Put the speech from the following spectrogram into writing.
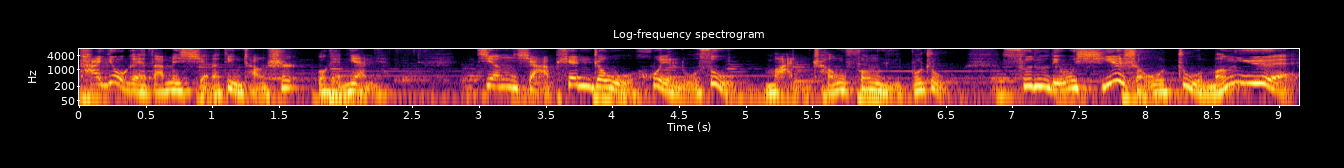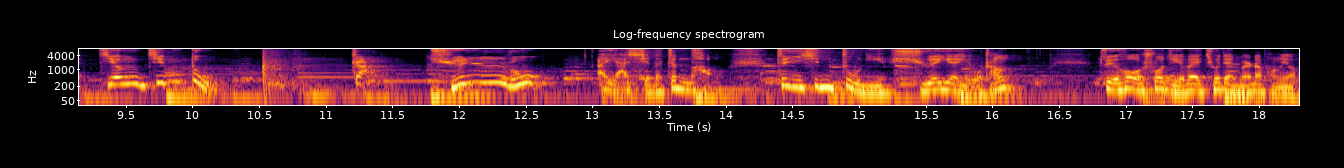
他又给咱们写了定场诗，我给念念。江夏扁舟会鲁肃，满城风雨不住。孙刘携手筑盟约，将金渡。战群儒，哎呀，写的真好，真心祝你学业有成。最后说几位求点名的朋友，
